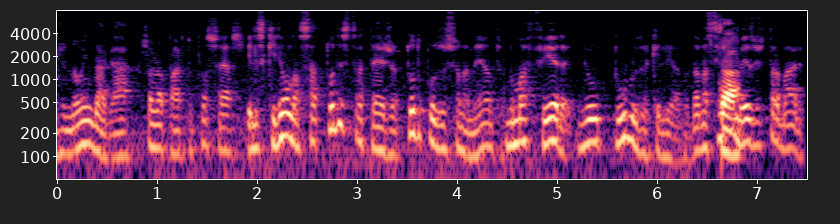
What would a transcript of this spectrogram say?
de não indagar sobre a parte do processo. Eles queriam lançar toda a estratégia, todo o posicionamento numa feira em outubro daquele ano. Dava cinco tá. meses de trabalho.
